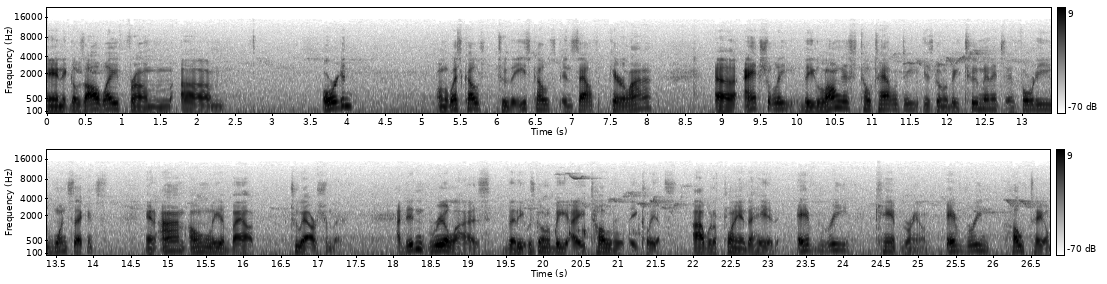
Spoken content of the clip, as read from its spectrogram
And it goes all the way from um, Oregon on the west coast to the east coast in South Carolina. Uh, actually, the longest totality is going to be two minutes and 41 seconds, and I'm only about two hours from there. I didn't realize that it was going to be a total eclipse. I would have planned ahead. Every campground, every hotel,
